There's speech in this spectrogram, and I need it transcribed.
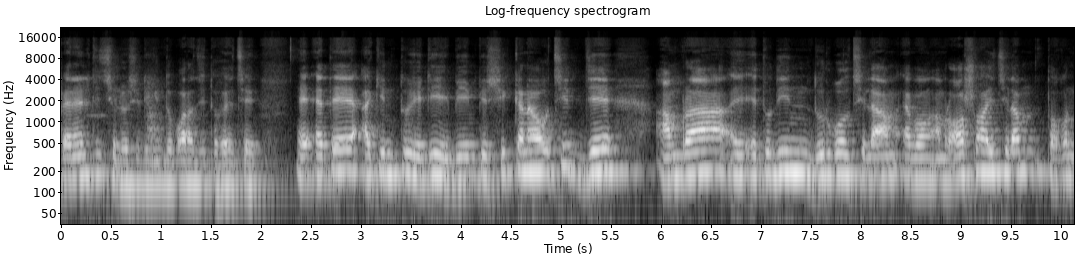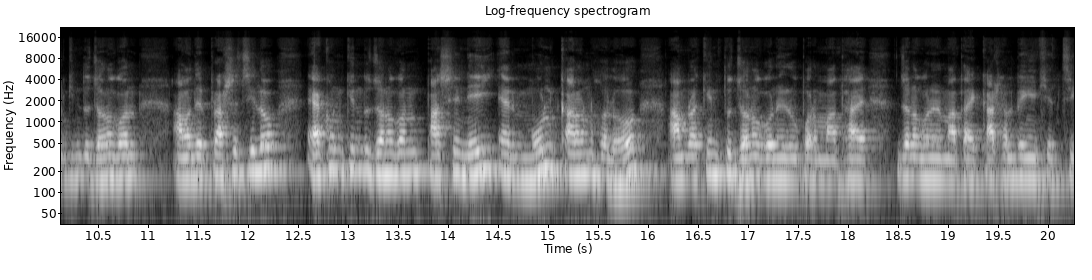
প্যানেলটি ছিল সেটি কিন্তু পরাজিত হয়েছে। এতে কিন্তু এটি বিএনপির শিক্ষা নেওয়া উচিত যে আমরা এতদিন দুর্বল ছিলাম এবং আমরা অসহায় ছিলাম, তখন কিন্তু জনগণ আমাদের পাশে ছিল। এখন কিন্তু জনগণ পাশে নেই। এর মূল কারণ হলো আমরা কিন্তু জনগণের উপর মাথায়, জনগণের মাথায় কাঁঠাল ভেঙে খেচ্ছি।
